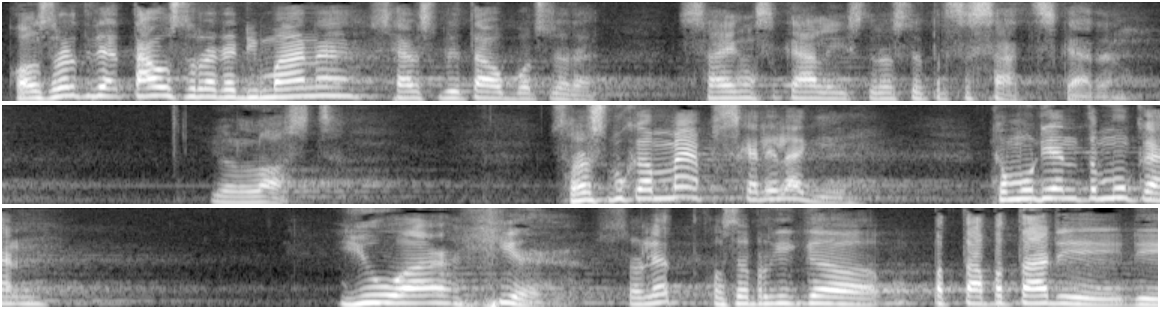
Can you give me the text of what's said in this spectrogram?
Kalau saudara tidak tahu saudara ada di mana, saya harus beritahu buat saudara. Sayang sekali saudara sudah tersesat sekarang. You're lost. Saudara harus buka map sekali lagi. Kemudian temukan you are here. Saudara lihat kalau saudara pergi ke peta-peta di di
